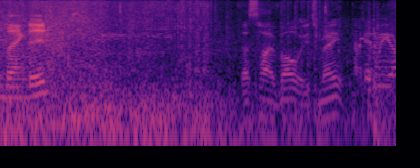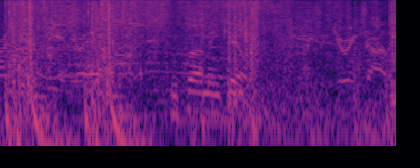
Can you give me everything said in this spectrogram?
Recon. That's nine bang, dude. That's high voltage, mate. Enemy RC-XD in your AO. Confirming kill. Securing Charlie.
